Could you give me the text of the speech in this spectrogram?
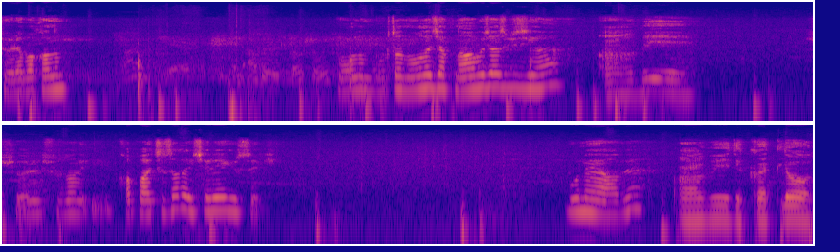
Şöyle bakalım. Oğlum burada ne olacak? Ne yapacağız biz ya? Abi. Şöyle şuradan kapı açılsa da içeriye girsek. Bu ne abi? Abi dikkatli ol.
